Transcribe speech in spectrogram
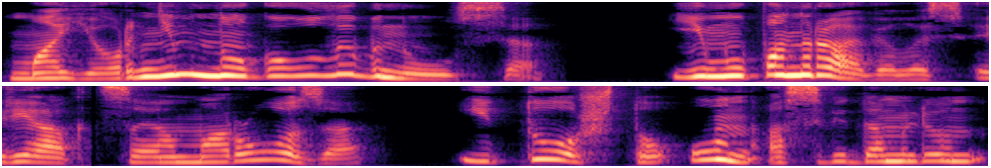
Майор немного улыбнулся. Ему понравилась реакция Мороза и то, что он осведомлен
